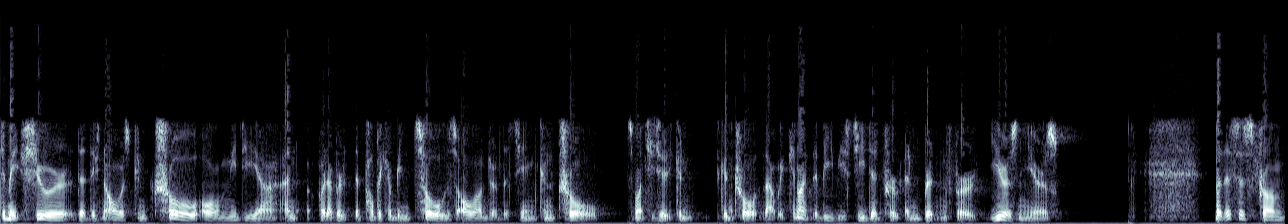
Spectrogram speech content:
to make sure that they can always control all media and whatever the public are being told is all under the same control. It's much easier to control it that way, kind of like the BBC did for, in Britain for years and years. But this is from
